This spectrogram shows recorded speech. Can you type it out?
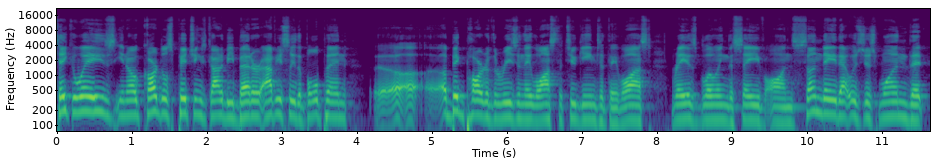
Takeaways, you know, Cardinals pitching's got to be better. Obviously, the bullpen a big part of the reason they lost the two games that they lost. Reyes blowing the save on Sunday. That was just one that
